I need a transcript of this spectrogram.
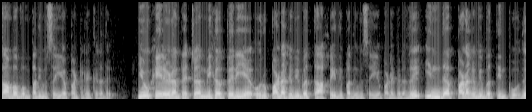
சம்பவம் பதிவு செய்யப்பட்டிருக்கிறது. யூகேயில் இடம்பெற்ற மிகப்பெரிய ஒரு படகு விபத்தாக இது பதிவு செய்யப்படுகிறது. இந்த படகு விபத்தின் போது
